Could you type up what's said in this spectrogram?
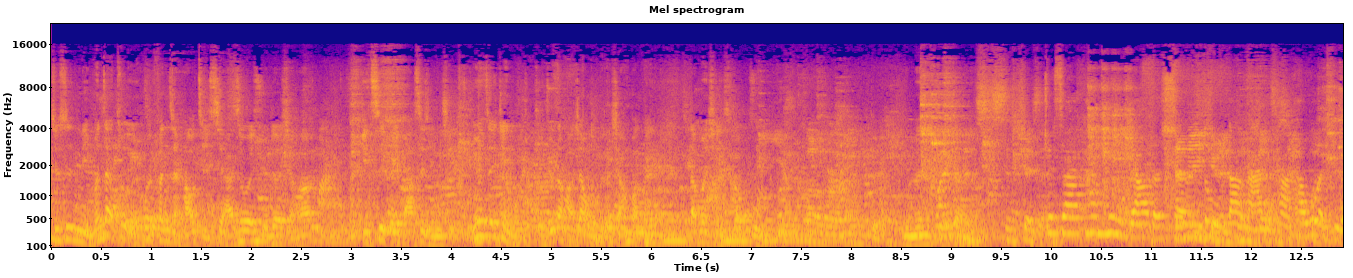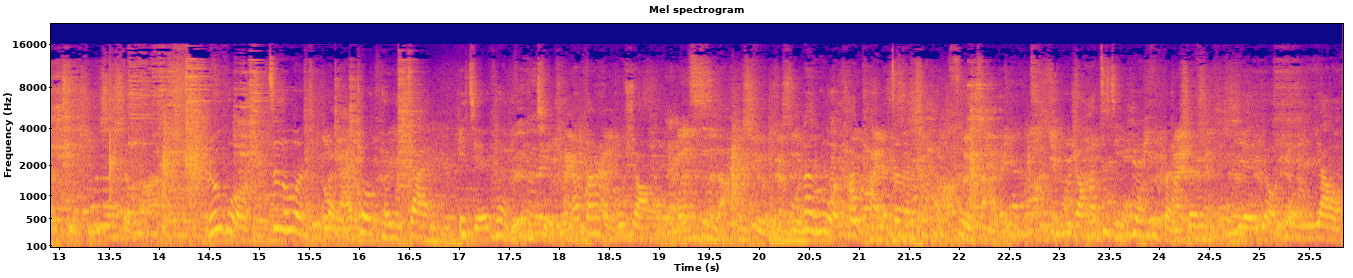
就是你们在做也会分成好几次，还是会觉得想要一次可以把事情解决？因为这一点我我觉得好像我们的想法跟大部分心理师都不一样。对，你们觉得呢？就是要看目标的深度到哪里，还有他问题的主题是什么啊。如果这个问题本来就可以在一节课里面解决，那当然不需要很多次啦。那如果他谈的真的是很复杂的议题，然后他自己愿意本身也有愿意要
